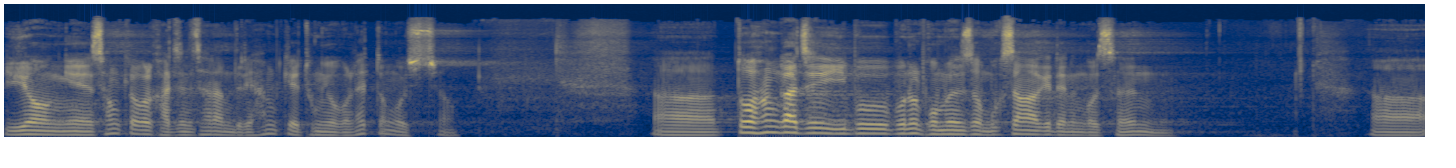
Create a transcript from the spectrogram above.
유형의 성격을 가진 사람들이 함께 동역을 했던 것이죠. 아, 또한 가지 이 부분을 보면서 묵상하게 되는 것은 아,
